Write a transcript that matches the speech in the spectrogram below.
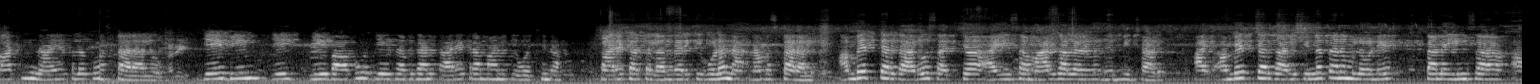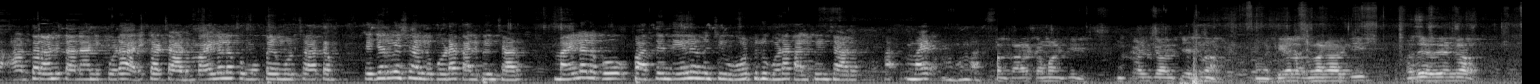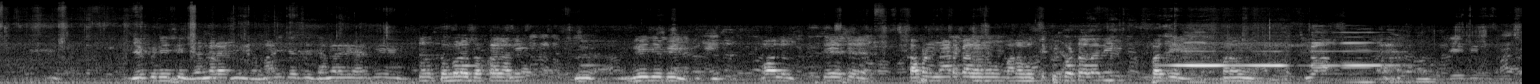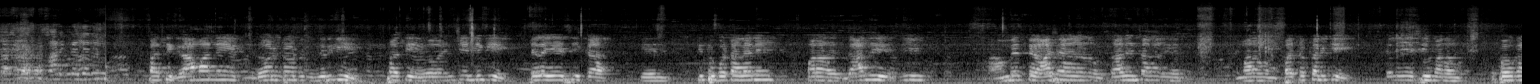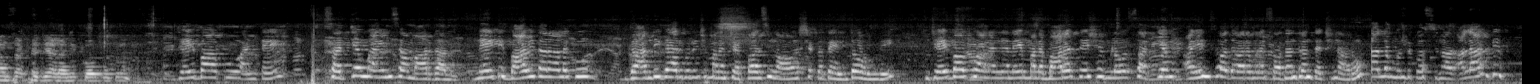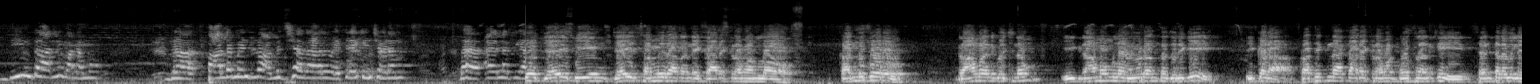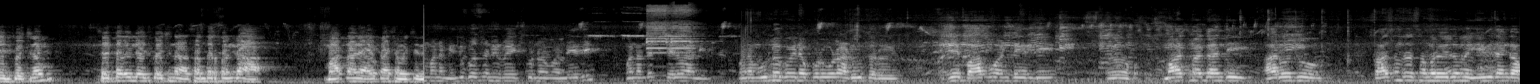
పార్టీ నాయకులకు నమస్కారాలు. జై భీమ్ జై జై బాబు జై సంవిధాన్ కార్యక్రమానికి వచ్చిన కార్యకర్తలందరికీ కూడా నమస్కారాలు. అంబేద్కర్ గారు సత్య అహింస మార్గాలను నిర్మించాడు. అంబేద్కర్ గారు చిన్నతనంలోనే తన హింస అంతరానితనాన్ని కూడా అరికట్టాడు. మహిళలకు ముప్పై మూడు శాతం రిజర్వేషన్లు కూడా కల్పించాడు. మహిళలకు పద్దెనిమిది ఏళ్ళ నుంచి ఓటులు కూడా కల్పించాడు కార్యక్రమానికి ముఖ్య అధికారులు చేసిన మన కేఎల్ గారికి అదేవిధంగా జెడ్పీటీసీ జంగారెడ్డి మాజీ జడ్పీ జంగారెడ్డి గారికి తుంగలో తొక్కాలని బీజేపీ వాళ్ళు చేసే కపట నాటకాలను మనము తిప్పి కొట్టాలని ప్రతి మనము ప్రతి గ్రామాన్ని డోర్ డోర్ తిరిగి ప్రతి ఇంటింటికి తెలియజేసి ఇక మన గాంధీ అంబేద్కర్ ఆశయాలను సాధించాలని మనం ప్రతి ఒక్కరికి తెలియజేసి మనం ప్రోగ్రామ్ సక్సెస్ చేయాలని కోరుకుంటున్నాం. జై బాపు అంటే సత్యం అహింస మార్గాలు నేటి భావితరాలకు గాంధీ గారి గురించి మనం చెప్పాల్సిన ఆవశ్యకత ఎంతో ఉంది. జై అనగానే మన భారతదేశంలో సత్యం అహింస ద్వారా మన స్వతంత్రం తెచ్చినారు. వాళ్ళ ముందుకు వస్తున్నారు. అలాంటి దీని గారిని మనము పార్లమెంట్లో అమిత్ షా గారు వ్యతిరేకించడం జై భీమ్ జై సంవిధాన్ అనే కార్యక్రమంలో కందుకూరు గ్రామానికి వచ్చినాం. ఈ గ్రామంలో ఊరంతా తిరిగి ఇక్కడ ప్రతిజ్ఞా కార్యక్రమం కోసానికి సెంటర్ విలేజ్కి వచ్చినాం. సెంటర్ విలేజ్కి వచ్చిన సందర్భంగా మాట్లాడే అవకాశం వచ్చింది. మనం ఎందుకోసం నిర్వహించుకున్నాం అనేది మనందరికి తెలియాలి. మనం ఊర్లోకి పోయినప్పుడు కూడా అడుగుతారు. ఏ బాబు అంటే ఏంటి? మహాత్మా గాంధీ ఆ రోజు స్వాతంత్ర సమరయుధంలో ఏ విధంగా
